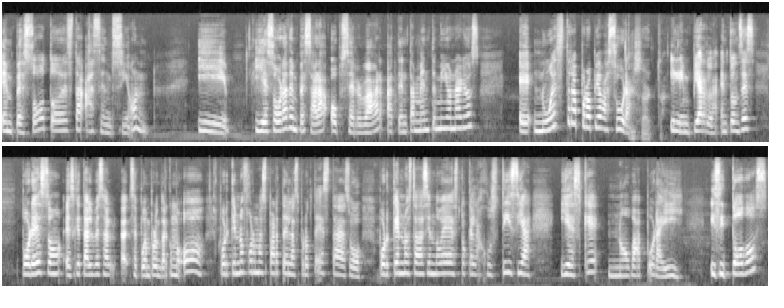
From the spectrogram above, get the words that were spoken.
empezó toda esta ascensión. Y, y es hora de empezar a observar atentamente, millonarios, eh, nuestra propia basura Exacto. y limpiarla. Entonces, por eso es que tal vez al- eh, se pueden preguntar como, oh, ¿por qué no formas parte de las protestas? O ¿por qué no estás haciendo esto? Que la justicia. Y es que no va por ahí. Y si todos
